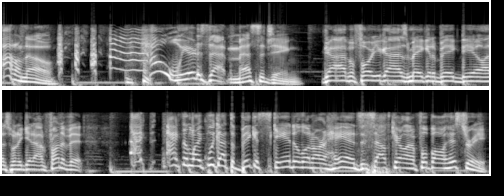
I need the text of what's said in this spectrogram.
I don't know. How weird is that messaging? Guy, before you guys make it a big deal, I just want to get out in front of it. Act, acting like we got the biggest scandal in our hands in South Carolina football history.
